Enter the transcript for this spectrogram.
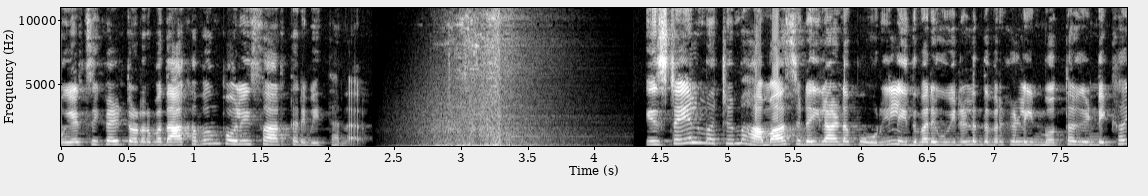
முயற்சிகள் தொடர்வதாகவும் போலீசார் தெரிவித்தனர். இஸ்ரேல் மற்றும் ஹமாஸ் இடையிலான போரில் இதுவரை உயிரிழந்தவர்களின் மொத்த எண்ணிக்கை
